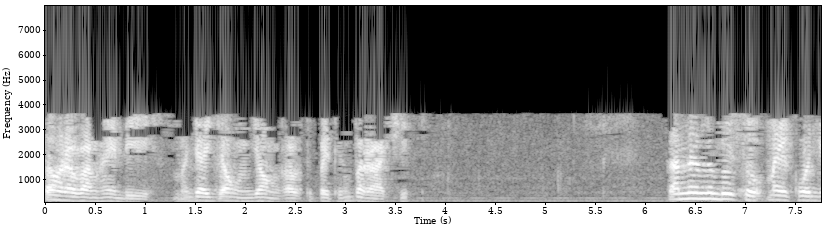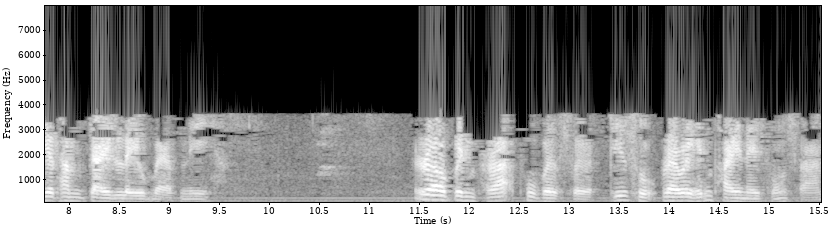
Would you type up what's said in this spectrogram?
ต้องระวังให้ดี มันจะย่องย่องเขาไปถึงประราชิต อนนั้นพิสุไม่ควรจะทำใจเลวแบบนี้ เราเป็นพระผู้ประเสริฐที่สุแปลว่าเห็นภัยในสงสาร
